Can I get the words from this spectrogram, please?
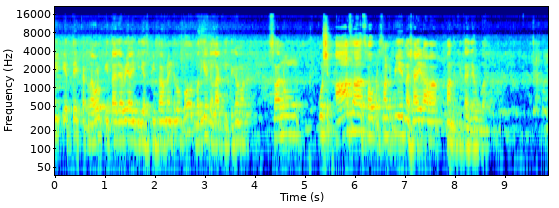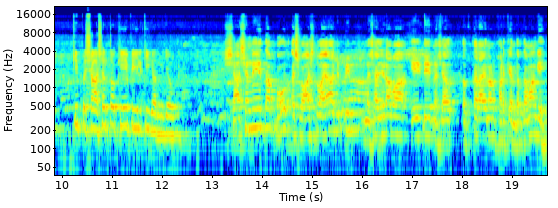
ਵੀ ਇੱਥੇ ਕੰਟਰੋਲ ਕੀਤਾ ਜਾਵੇ। ਆਈ ਡੀਐਸਪੀ ਸਾਹਿਬ ਨੇ ਚਲੋ ਬਹੁਤ ਵਧੀਆ ਗੱਲਾਂ ਕੀਤੀਆਂ ਵਾ। ਸਾਨੂੰ ਕੁਝ ਆਸ ਆ 100% ਵੀ ਇਹ ਨਸ਼ਾ ਜਿਹੜਾ ਵਾ ਬੰਦ ਕੀਤਾ ਜਾਊਗਾ। ਕੀ ਪ੍ਰਸ਼ਾਸਨ ਤੋਂ ਕੀ ਅਪੀਲ ਕੀ ਕਰਨੀ ਚਾਹੋਗੇ ਸ਼ਾਸਨ ਨੇ ਤਾਂ ਬਹੁਤ ਅਸ਼ਵਾਸ ਦਵਾਇਆ ਅੱਜ ਵੀ ਨਸ਼ਾ ਜਿਹੜਾ ਵਾ ਇਹ ਜਿਹੜੇ ਨਸ਼ਾ ਤਸਕਰ ਆ ਇਹਨਾਂ ਨੂੰ ਫੜ ਕੇ ਅੰਦਰ ਦੇਵਾਂਗੇ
